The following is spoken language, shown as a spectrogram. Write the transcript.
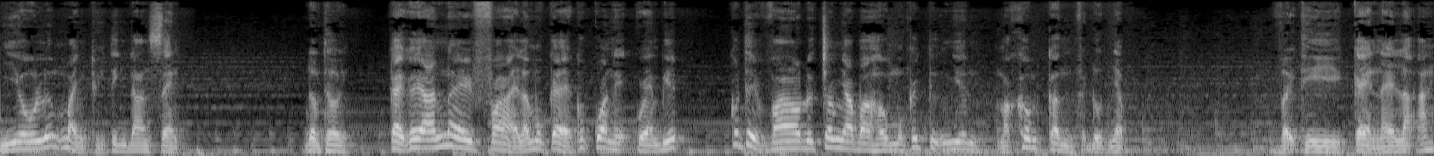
nhiều lớp mảnh thủy tinh đan xen. Đồng thời, kẻ gây án này phải là một kẻ có quan hệ quen biết, có thể vào được trong nhà bà Hồng một cách tự nhiên mà không cần phải đột nhập. Vậy thì kẻ này là ai?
